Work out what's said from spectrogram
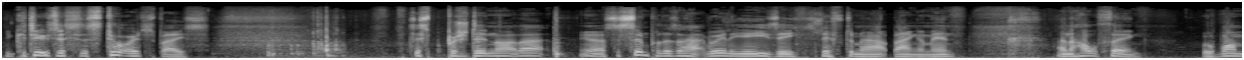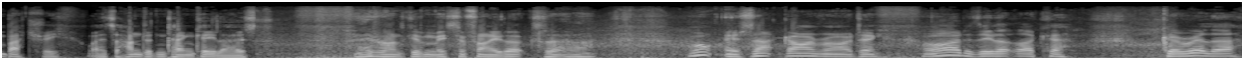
you could use this as storage space just push it in like that. You know it's as simple as that. Really easy. Lift them out bang them in. And the whole thing with one battery weighs 110 kilos. Everyone's giving me some funny looks like, what is that guy riding? Why does he look like a gorilla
